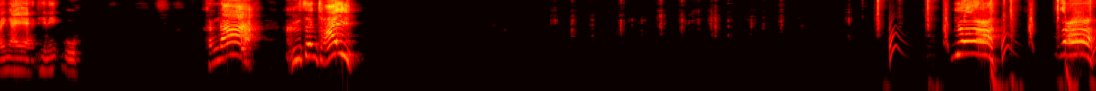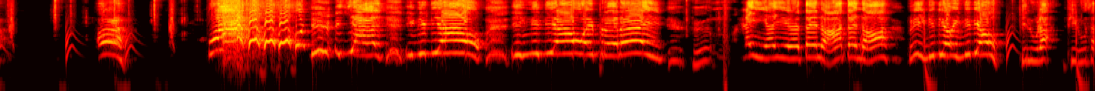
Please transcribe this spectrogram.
ไปไงอะทีนี้กู ข้างหน้า คือเส้นชัยย่าย่าอ่าว้าวใหญ่อีกนิดเดียว อีกนิดเดียว ไอ้เปรตเอ้ยไอ้ไอ้เต้นเหรอเต้นเหรอเฮ้ยอีกนิดเดียว อีกนิดเดียว พี่รู้ละ พี่รู้ส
